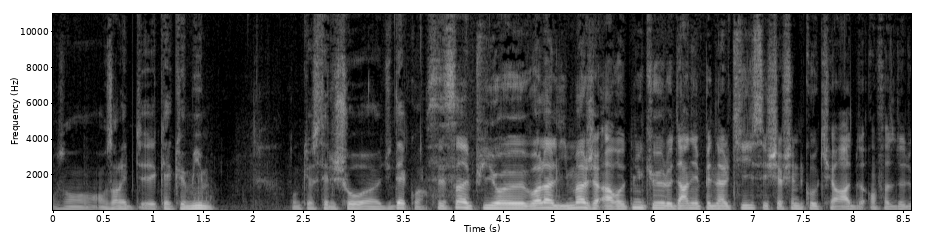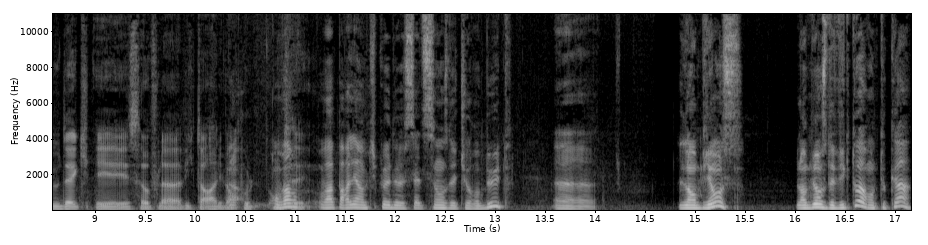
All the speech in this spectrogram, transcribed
en faisant, en faisant les petits- quelques mimes. Donc euh, c'était le show euh, du deck quoi. C'est ça, et puis euh, voilà, l'image a retenu que le dernier penalty, c'est Shevchenko qui rate en face de Dudek et ça offre la victoire à Liverpool. On va, on va parler un petit peu de cette séance de tir au but. Euh, l'ambiance, l'ambiance de victoire en tout cas,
